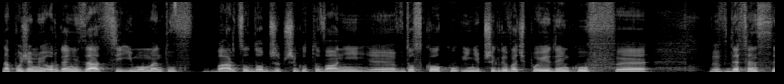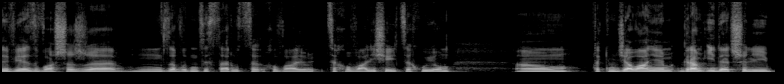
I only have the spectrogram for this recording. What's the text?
na poziomie organizacji i momentów bardzo dobrze przygotowani e, w doskoku i nie przegrywać pojedynków e, w defensywie, zwłaszcza, że mm, zawodnicy Staru cechowali, cechowali się i cechują takim działaniem gram idę, czyli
